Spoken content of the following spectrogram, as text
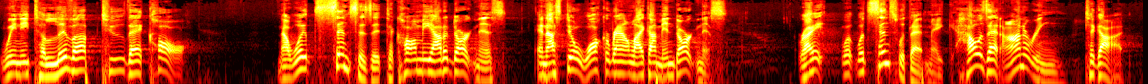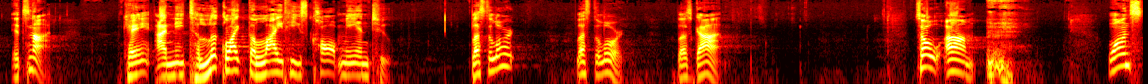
We need to live up to that call. Now, what sense is it to call me out of darkness and I still walk around like I'm in darkness. Right? What, what sense would that make? How is that honoring to God? It's not. Okay? I need to look like the light He's called me into. Bless the Lord. Bless the Lord. Bless God. So, um, once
